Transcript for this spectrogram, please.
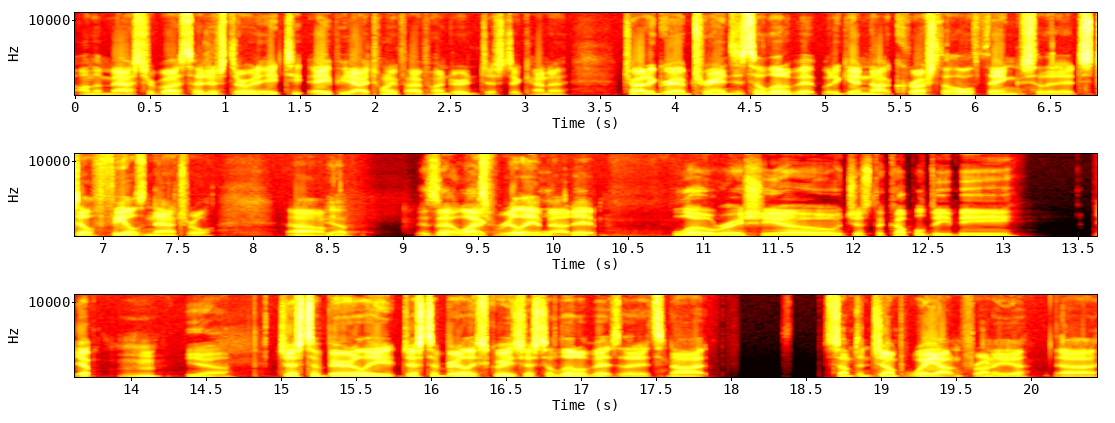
on the master bus, I just throw an API 2500 just to kind of try to grab transits a little bit, but again, not crush the whole thing so that it still feels natural. Um, yep. Is that like that's really about it? Low ratio, just a couple dB. Yep. Mm-hmm. Yeah. Just to barely, just to barely squeeze just a little bit so that it's not something jump way out in front of you. Uh,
